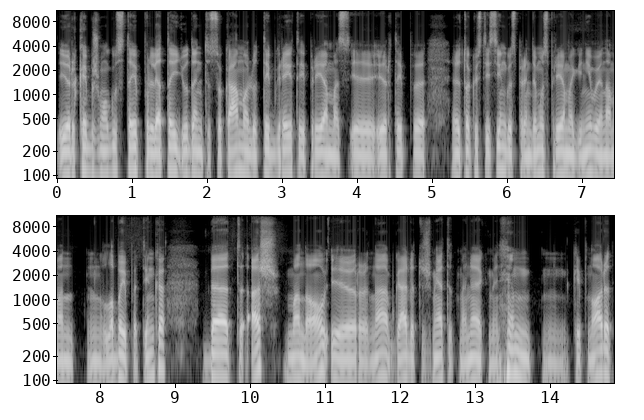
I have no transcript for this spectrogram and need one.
ir kaip žmogus taip lietai judantis su kamoliu, taip greitai priemas ir, taip e, tokius teisingus sprendimus priema gynybai, na, man labai patinka. Bet aš manau ir, na, galit užmėtyti mane akmenim, kaip norit,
